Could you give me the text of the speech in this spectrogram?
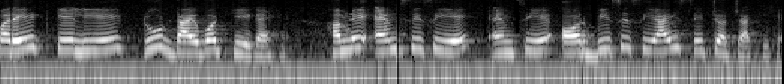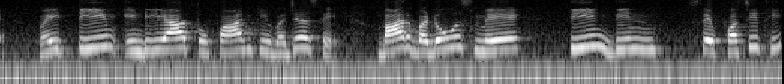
परेड के लिए रूट डाइवर्ट किए गए हैं। हमने एमसीसीए, एमसीए और बीसीसीआई से चर्चा की है। वहीं टीम इंडिया तूफ़ान की वजह से बारबडोस में तीन दिन से फंसी थी।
